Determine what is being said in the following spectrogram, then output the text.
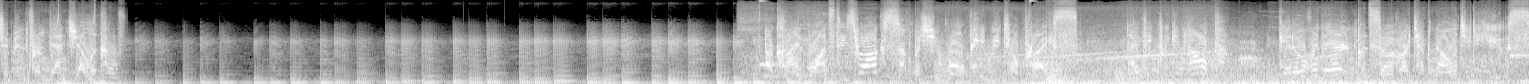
shipment from Vangelico. Our client wants these rocks, but she won't pay retail price. I think we can help. Get over there and put some of our technology to use.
